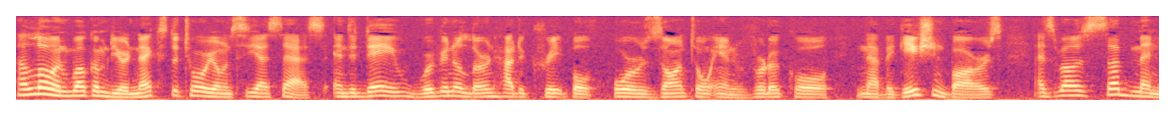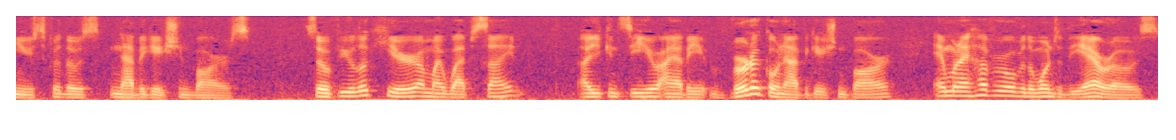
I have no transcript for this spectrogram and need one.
Hello and welcome to your next tutorial in CSS and today we're going to learn how to create both horizontal and vertical navigation bars as well as submenus for those navigation bars. So if you look here on my website uh, you can see here I have a vertical navigation bar and when I hover over the ones with the arrows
